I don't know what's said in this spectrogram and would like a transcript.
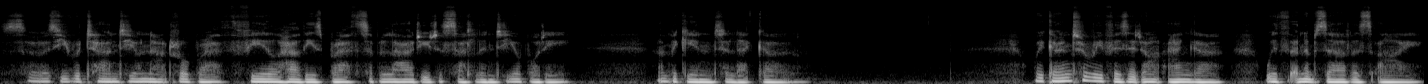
So, as you return to your natural breath, feel how these breaths have allowed you to settle into your body and begin to let go we're going to revisit our anger with an observer's eye.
